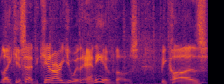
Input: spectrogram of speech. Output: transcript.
like you said, you can't argue with any of those because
